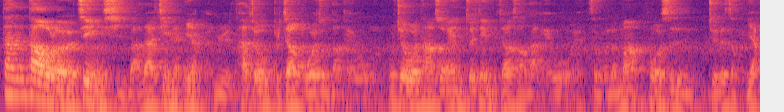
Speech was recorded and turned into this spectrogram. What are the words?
但到了近期吧，大概近一两个月，他就比较不会主动打给我。我就问他说：“哎、你最近比较少打给我，哎，怎么了吗？或者是觉得怎么样？”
